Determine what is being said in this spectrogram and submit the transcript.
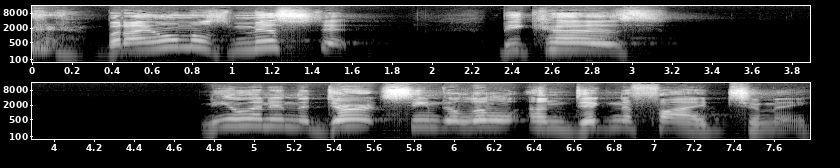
but I almost missed it because kneeling in the dirt seemed a little undignified to me.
